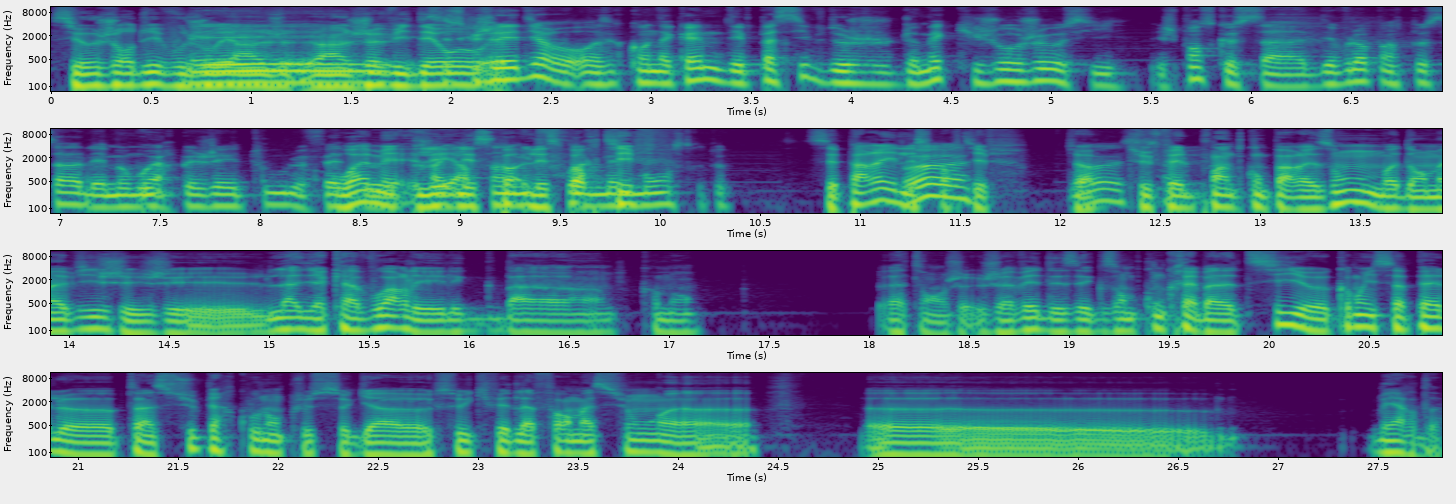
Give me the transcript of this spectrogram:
Si aujourd'hui vous jouez un jeu, un jeu, vidéo. C'est ce que j'allais dire, qu'on a quand même des passifs de, de, mecs qui jouent au jeu aussi. Et je pense que ça développe un peu ça, les MMORPG et tout, le fait ouais, mais les, les, sportifs. C'est pareil, les sportifs tu fais le point de comparaison. Moi, dans ma vie, j'ai, là, il n'y a qu'à voir les, les, Bah, comment? Attends, j'avais des exemples concrets. Bah, si, euh, comment il s'appelle euh, Putain, super cool en plus, ce gars, euh, celui qui fait de la formation. Merde.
